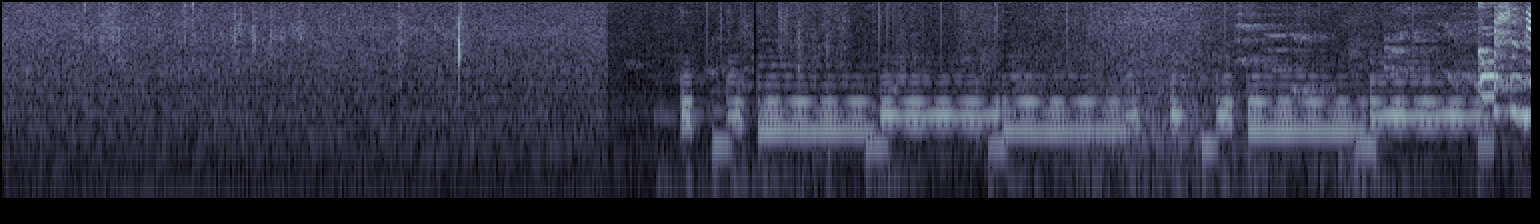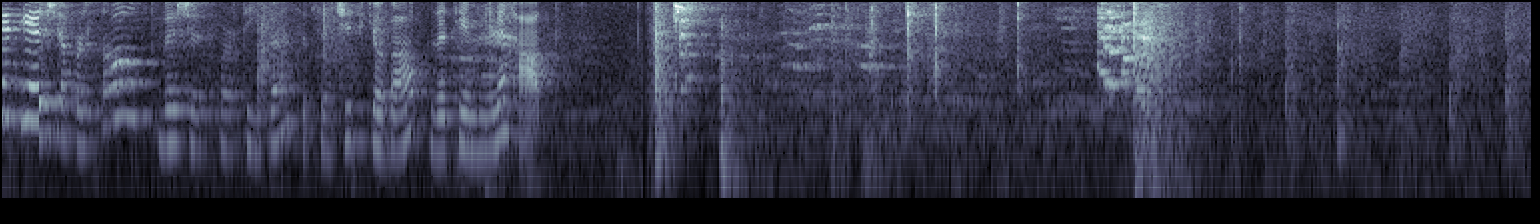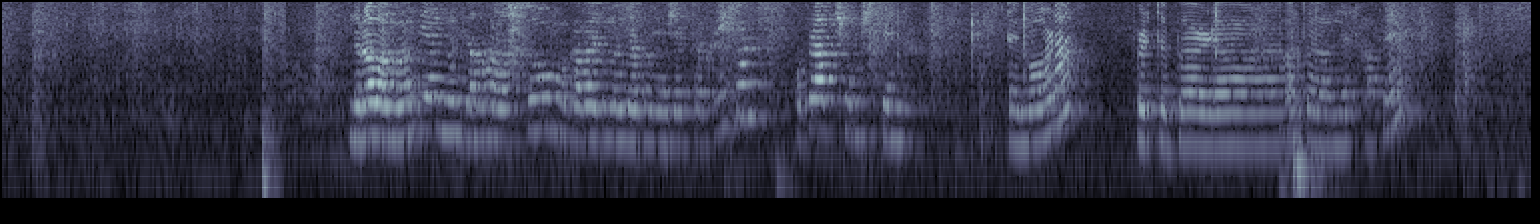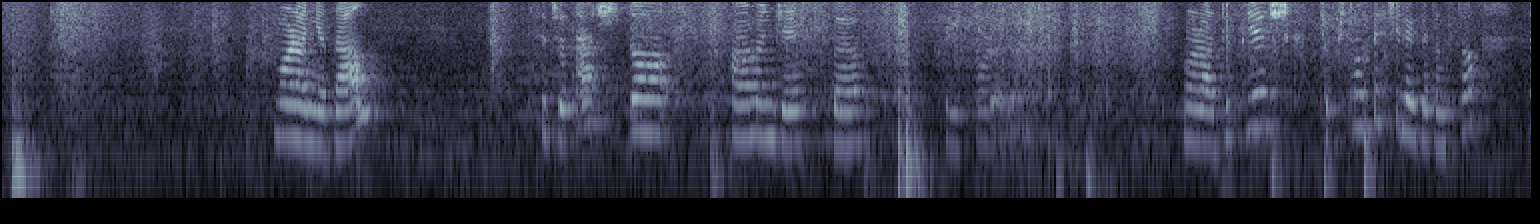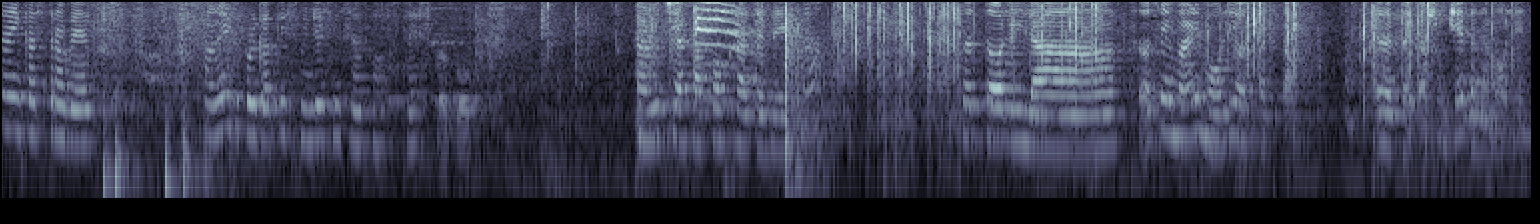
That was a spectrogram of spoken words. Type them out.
Përshëndetje, veshja për sot, veshje sportive, sepse gjithë kjo vapë dhe të jemi rehat. Ndërova mendje, nuk do ha ashtu, më ka vajtë mendja për mëngjes të kripur, po prapë qumështin e mora për të bërë uh, atë neskafe. Mora një dhallë Siç thashë Do ha mëngjes të kripur Mora dy pjeshkë Që kushton 500 lek vetëm këto Dhe një kastravec Pra të përgatis mëngjesin Nëse po vdes për bukë Aruja ka kokrrat e veta Të tolilat Ose i marr moli ose këta Edhe këto i ka shumë qejf edhe molin.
